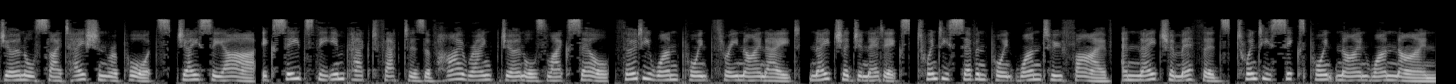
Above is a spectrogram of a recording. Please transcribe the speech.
Journal Citation Reports (JCR) exceeds the impact factors of high-ranked journals like Cell (31.398), Nature Genetics (27.125), and Nature Methods (26.919).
